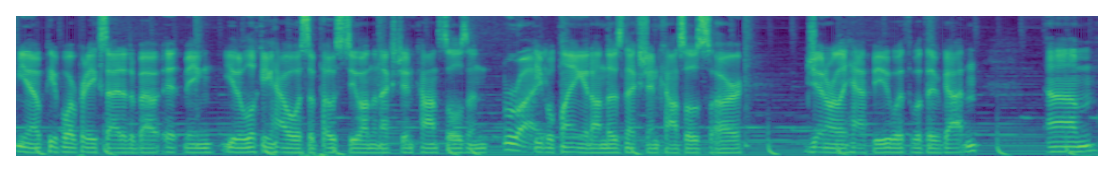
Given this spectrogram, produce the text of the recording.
you know people are pretty excited about it being you know looking how it was supposed to on the next gen consoles, and Right. people playing it on those next gen consoles are generally happy with what they've gotten. Um,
